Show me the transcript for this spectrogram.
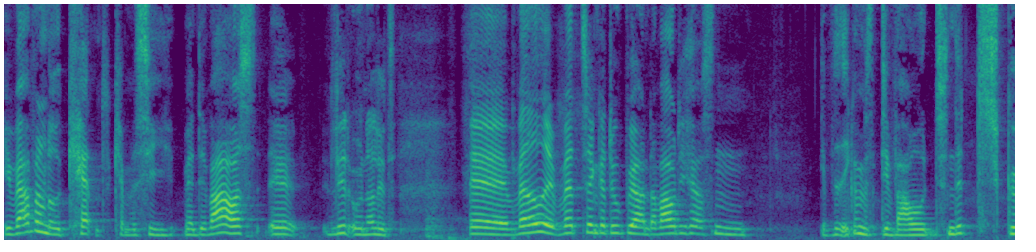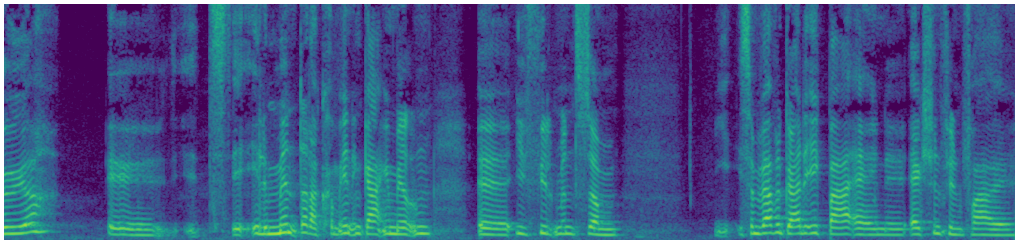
i hvert fald noget kant, kan man sige. Men det var også øh, lidt underligt. Øh, hvad, øh, hvad tænker du, Bjørn? Der var jo de her sådan... Jeg ved ikke, man, det var jo sådan lidt skøre øh, elementer, der kom ind en gang imellem øh, i filmen, som, som i hvert fald gør, det ikke bare er en øh, actionfilm fra, øh,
